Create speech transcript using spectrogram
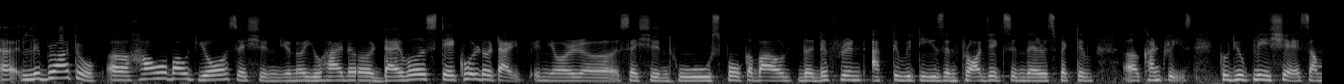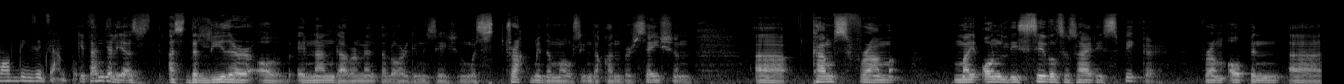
uh, Liberato, uh, how about your session? You know, you had a diverse stakeholder type in your uh, session who spoke about the different activities and projects in their respective uh, countries. Could you please share some of these examples? Gitanjali, as, as the leader of a non-governmental organization, what struck me the most in the conversation uh, comes from my only civil society speaker from Open uh,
